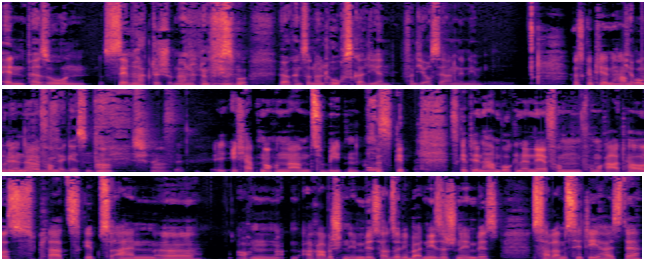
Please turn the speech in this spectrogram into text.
N Personen. Das ist sehr praktisch. Und dann irgendwie so, ja, kannst du dann halt hochskalieren. Fand ich auch sehr angenehm. Es gibt hier in Hamburg nur den in der Nähe Namen vom vergessen. Ah, Scheiße. Ich, ich habe noch einen Namen zu bieten. Es gibt es gibt in Hamburg in der Nähe vom vom Rathausplatz gibt's einen äh, auch einen arabischen Imbiss, also libanesischen Imbiss. Salam City heißt der.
